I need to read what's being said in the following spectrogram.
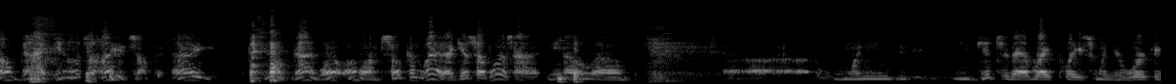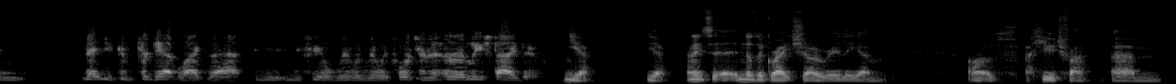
oh god you know it's a hundred something I oh god well oh I'm soaking wet I guess I was hot you know um, uh, when you get to that right place when you're working that you can forget like that you, you feel really really fortunate or at least I do Yeah. Yeah. And it's another great show. Really. Um, I'm a huge fan. Um,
